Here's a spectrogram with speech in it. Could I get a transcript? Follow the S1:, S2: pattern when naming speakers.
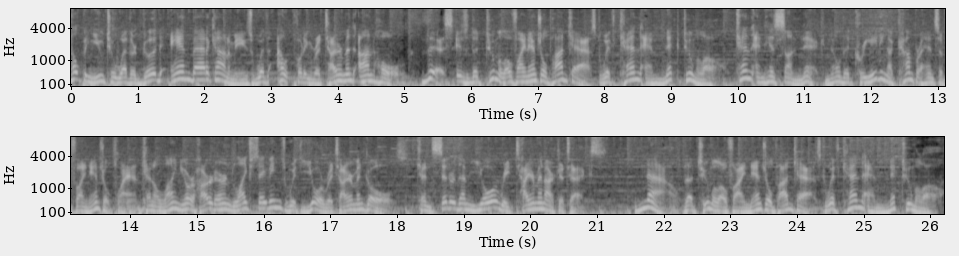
S1: helping you to weather good and bad economies without putting retirement on hold. This is the Tumolo Financial Podcast with Ken and Nick Tumolo. Ken and his son Nick know that creating a comprehensive financial plan can align your hard earned life savings with your retirement goals. Consider them your retirement architects. Now, the Tumolo Financial Podcast with Ken and Nick Tumolo.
